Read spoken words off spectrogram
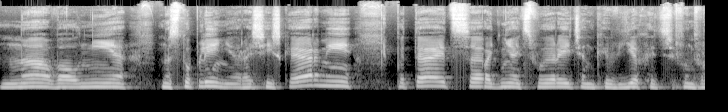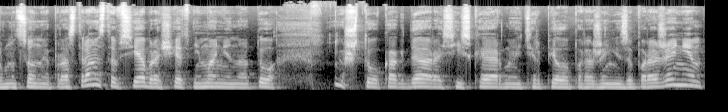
на волне наступления российской армии пытается поднять свой рейтинг и въехать в информационное пространство. Все обращают внимание на то, что когда российская армия терпела поражение за поражением,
